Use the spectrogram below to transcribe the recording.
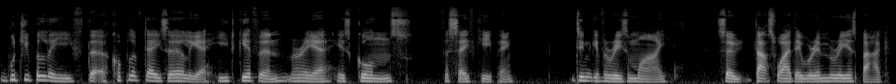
would you believe that a couple of days earlier he'd given Maria his guns for safekeeping? Didn't give a reason why. So that's why they were in Maria's bag.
